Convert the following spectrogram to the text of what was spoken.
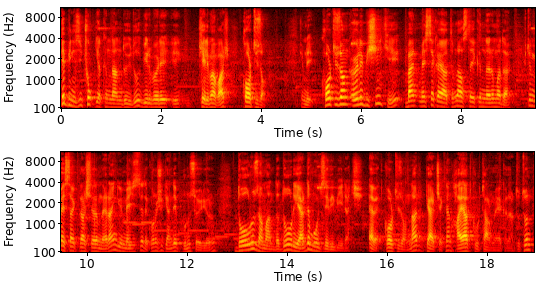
hepinizin çok yakından duyduğu bir böyle e, kelime var. Kortizon. Şimdi kortizon öyle bir şey ki ben meslek hayatımda hasta yakınlarıma da bütün meslektaşlarımla herhangi bir mecliste de konuşurken de hep bunu söylüyorum. Doğru zamanda doğru yerde mucizevi bir ilaç. Evet kortizonlar gerçekten hayat kurtarmaya kadar tutun.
